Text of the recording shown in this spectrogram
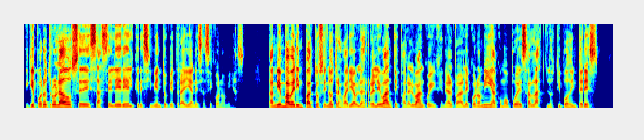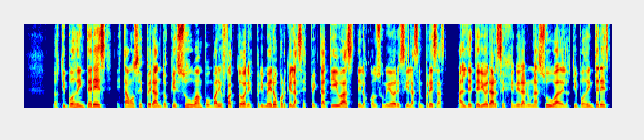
y que por otro lado se desacelere el crecimiento que traían esas economías. También va a haber impactos en otras variables relevantes para el banco y en general para la economía, como pueden ser los tipos de interés. Los tipos de interés estamos esperando que suban por varios factores. Primero porque las expectativas de los consumidores y de las empresas al deteriorarse generan una suba de los tipos de interés.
